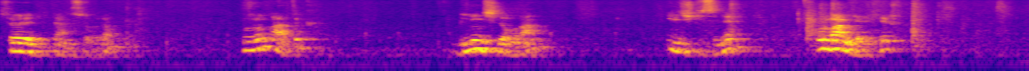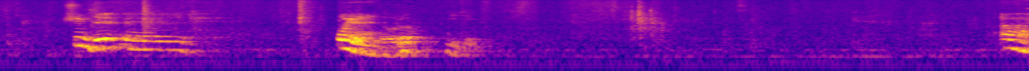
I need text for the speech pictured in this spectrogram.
söyledikten sonra bunun artık bilinçli olan ilişkisini kurmam gerekir. Şimdi e, o yöne doğru gideyim. Ah.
